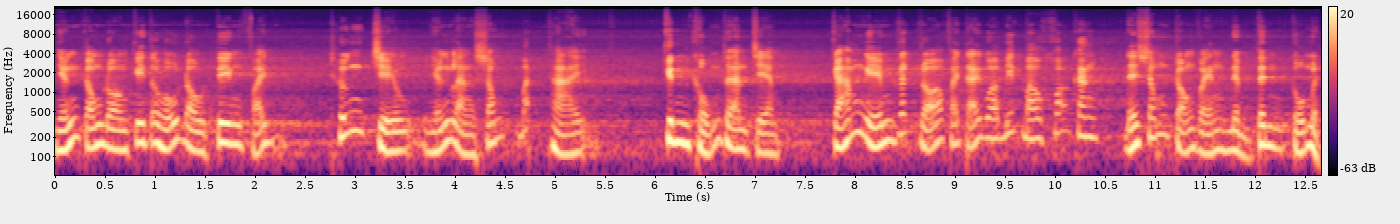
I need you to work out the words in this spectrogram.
Những cộng đoàn Kitô hữu đầu tiên Phải hứng chịu những làn sóng bách hại, Kinh khủng, thưa anh chị em. Cảm nghiệm rất rõ, Phải trải qua biết bao khó khăn Để sống trọn vẹn niềm tin của mình.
